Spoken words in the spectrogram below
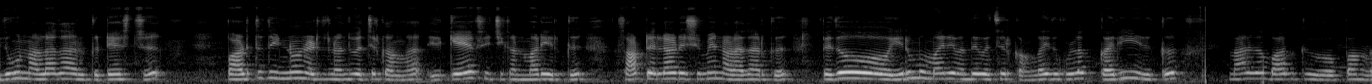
இதுவும் நல்லா தான் இருக்குது டேஸ்ட்டு இப்போ அடுத்தது இன்னொன்று எடுத்துகிட்டு வந்து வச்சுருக்காங்க. இது கேஎஃப்சி சிக்கன் மாதிரி இருக்குது சாப்பிட்ட எல்லா டிஷ்ஷுமே நல்லா தான் இருக்குது இப்போ ஏதோ இரும்பு மாதிரி வந்து வச்சுருக்காங்க. இதுக்குள்ளே கறி இருக்குது மேலே தான் பார்பிக்யூ வைப்பாங்க.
